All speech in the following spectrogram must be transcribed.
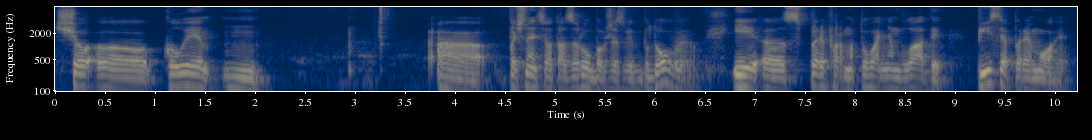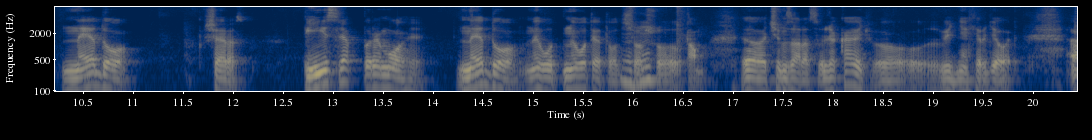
що е, коли е, почнеться ота заруба вже з відбудовою і е, з переформатуванням влади після перемоги, не до ще раз, після перемоги. Не до, не от, не от от все, Мгм. що там, е, чим зараз лякають від нехер делать. Е,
